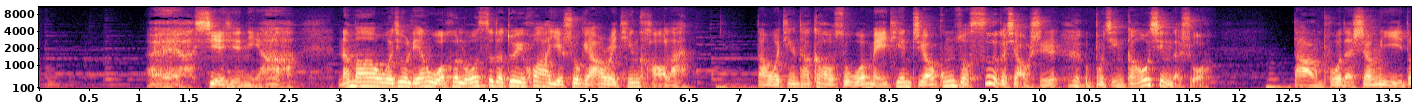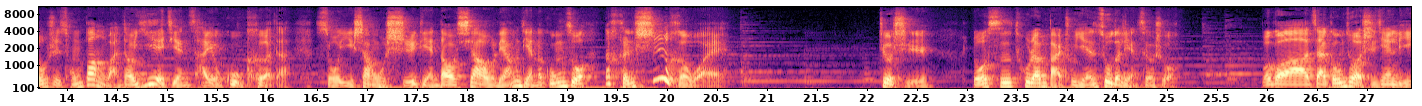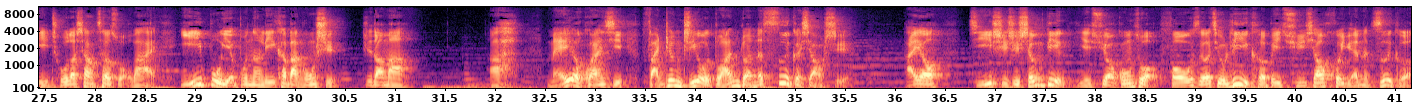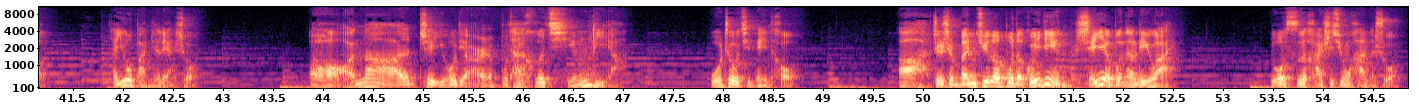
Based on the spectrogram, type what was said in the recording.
哎呀，谢谢你啊。那么我就连我和罗斯的对话也说给二位听好了。”当我听他告诉我每天只要工作四个小时，不禁高兴地说：“当铺的生意都是从傍晚到夜间才有顾客的，所以上午十点到下午两点的工作那很适合我。”哎，这时罗斯突然摆出严肃的脸色说：“不过在工作时间里，除了上厕所外，一步也不能离开办公室，知道吗？”啊，没有关系，反正只有短短的四个小时。还有。即使是生病也需要工作，否则就立刻被取消会员的资格。他又板着脸说：“哦，那这有点不太合情理啊。”我皱起眉头：“啊，这是本俱乐部的规定，谁也不能例外。”罗斯还是凶悍地说：“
